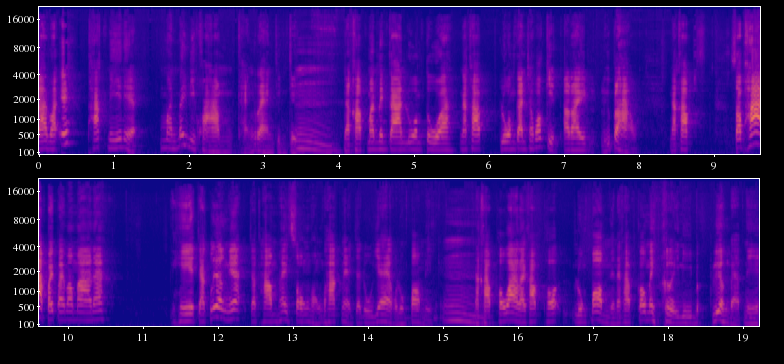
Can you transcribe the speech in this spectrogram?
ได้ว่าเอ๊ะพักนี้เนี่ยมันไม่มีความแข็งแรงจริงๆอืมนะครับมันเป็นการรวมตัวนะครับรวมกันเฉพาะกิจอะไรหรือเปล่านะครับ สภาพไปไปมามานะเหตุจากเรื่องเนี้ยจะทำให้ทรงของพรรคเนี่ยจะดูแย่กว่าลุงป้อมอีกอืมนะครับเพราะว่าอะไรครับเพราะลุงป้อมเนี่ยนะครับก็ไม่เคยมีเรื่องแบบนี้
